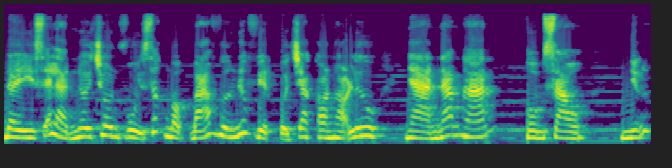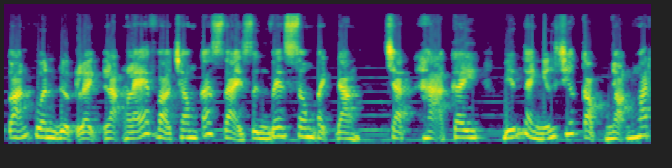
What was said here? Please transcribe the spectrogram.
Đây sẽ là nơi chôn vùi giấc mộng bá vương nước Việt của cha con họ Lưu, nhà Nam Hán. Hôm sau, những toán quân được lệnh lặng lẽ vào trong các dải rừng ven sông Bạch Đằng, chặt hạ cây, biến thành những chiếc cọc nhọn hoắt.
